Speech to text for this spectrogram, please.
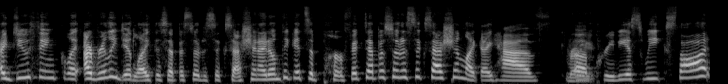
I do think like I really did like this episode of Succession. I don't think it's a perfect episode of Succession like I have uh, previous weeks thought.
